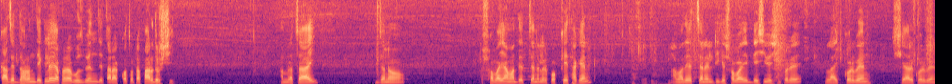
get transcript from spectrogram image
কাজের ধরন দেখলে আপনারা বুঝবেন যে তারা কতটা পারদর্শী। আমরা চাই যেন সবাই আমাদের চ্যানেলের পক্ষেই থাকেন। আমাদের চ্যানেলটিকে সবাই বেশি বেশি করে লাইক করবেন, শেয়ার করবেন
